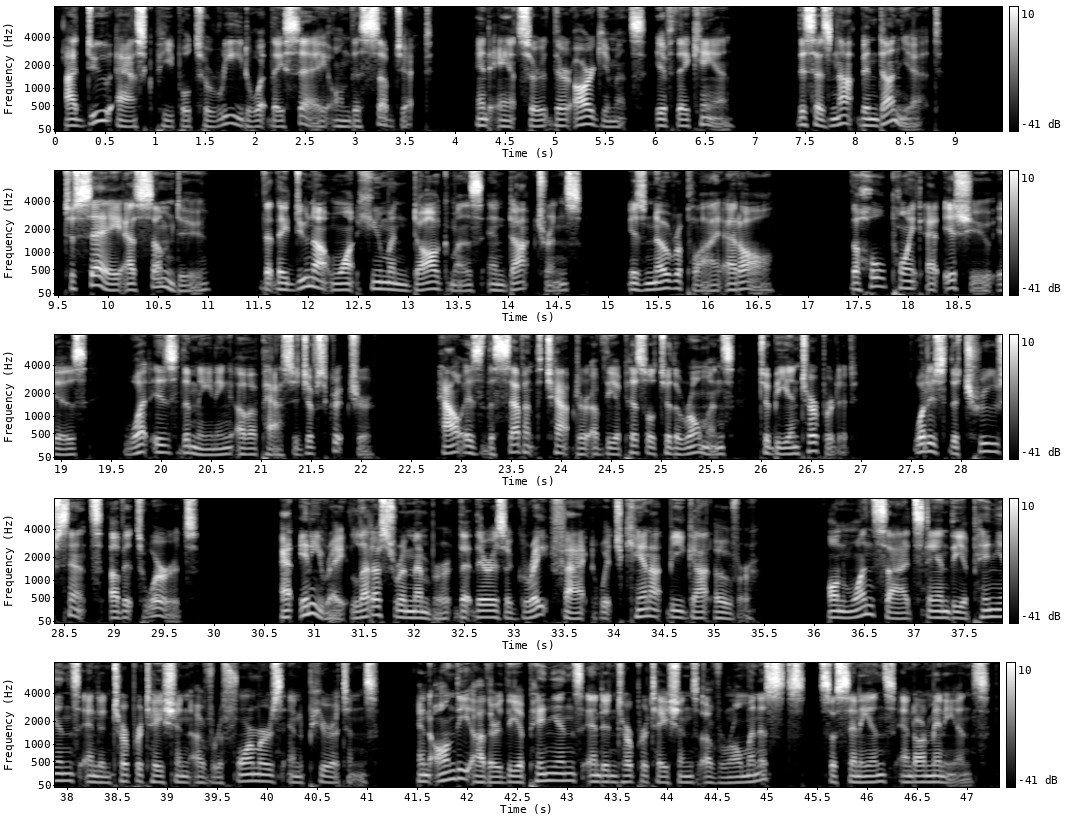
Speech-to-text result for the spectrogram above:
I do ask people to read what they say on this subject and answer their arguments if they can. This has not been done yet. To say, as some do, that they do not want human dogmas and doctrines is no reply at all. The whole point at issue is what is the meaning of a passage of Scripture? How is the seventh chapter of the Epistle to the Romans to be interpreted? What is the true sense of its words? At any rate, let us remember that there is a great fact which cannot be got over. On one side stand the opinions and interpretation of reformers and Puritans, and on the other the opinions and interpretations of Romanists, Socinians, and Arminians.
